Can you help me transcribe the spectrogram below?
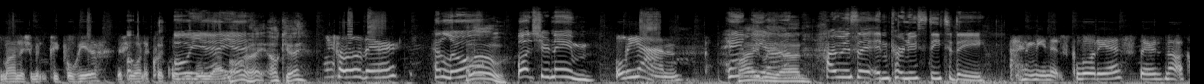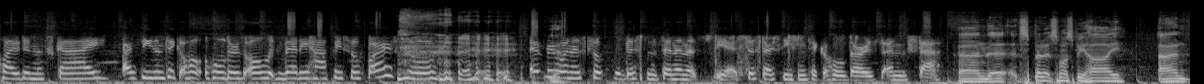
management people here, if you want a quick one. Oh, yeah, yeah. All right, okay. Hello there, Hello. Hello. What's your name? Leanne. Hey, Hi, Leanne. How is it in Carnoustie today? I mean, it's glorious. There's not a cloud in the sky. Our season ticket holders all look very happy so far. So everyone is social distancing, and it's yeah, it's just our season ticket holders and the staff. And uh, spirits must be high. And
